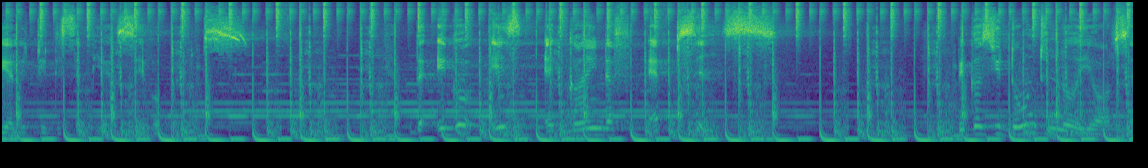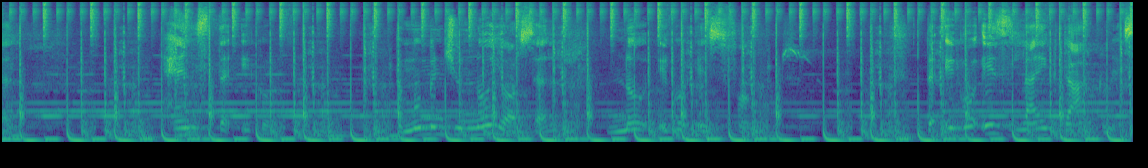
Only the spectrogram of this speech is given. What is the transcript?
reality disappears, evaporates. The ego is a kind of absence because you don't know yourself. Hence the ego. The moment you know yourself, no ego is found. The ego is like darkness.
